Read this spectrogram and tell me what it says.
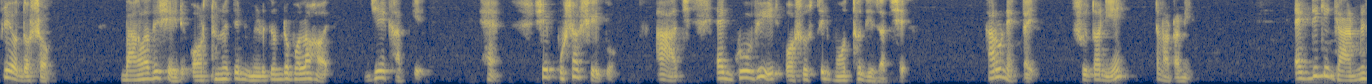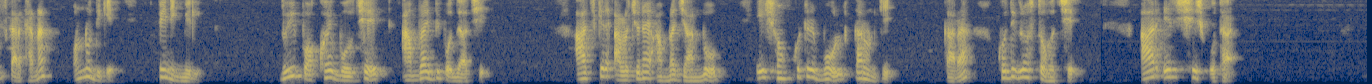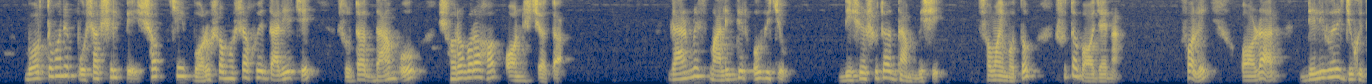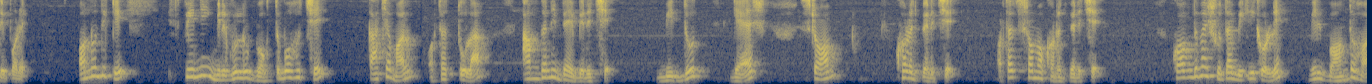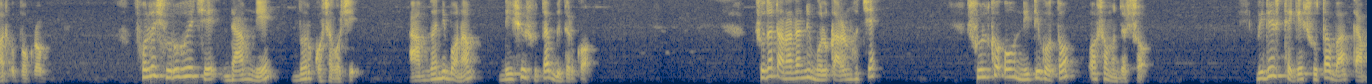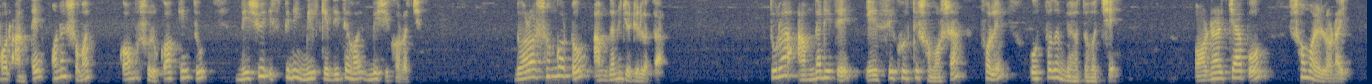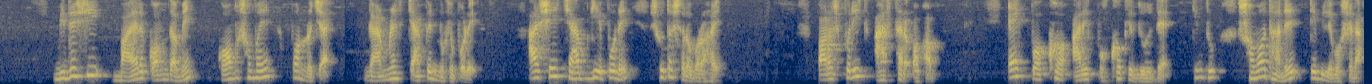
প্রিয় দর্শক, বাংলাদেশের অর্থনীতির মেরুদণ্ড বলা হয় যে খাতকে। হ্যাঁ সে পোশাক শিল্প আজ এক গভীর অস্বস্তির মধ্য দিয়ে যাচ্ছে। কারণ একটাই, সুতা নিয়ে টানাটানি। একদিকে গার্মেন্টস কারখানা, অন্যদিকে স্পিনিং মিল। দুই পক্ষই বলছে, আমরাই বিপদে আছি। আজকের আলোচনায় আমরা জানব, এই সংকটের মূল কারণ কি? কারা ক্ষতিগ্রস্ত হচ্ছে। আর এর শেষ কোথায়? বর্তমানে পোশাক শিল্পে সবচেয়ে বড় সমস্যা হয়ে দাঁড়িয়েছে সুতার দাম ও সরবরাহ অনিশ্চয়তা। গার্মেন্টস মালিকদের অভিযোগ দেশের সুতার দাম বেশি, সময় মতো সুতা পাওয়া যায় না। ফলে অর্ডার ডেলিভারি ঝুঁকিতে পড়ে। অন্যদিকে, স্পিনিং মিলগুলোর বক্তব্য হচ্ছে, কাঁচামাল অর্থাৎ তোলা, আমদানি ব্যয় বেড়েছে। বিদ্যুৎ, গ্যাস, শ্রম খরচ বেড়েছে, অর্থাৎ শ্রম খরচ বেড়েছে। কম দামে সুতা বিক্রি করলে মিল বন্ধ হওয়ার উপক্রম। ফলে শুরু হয়েছে দাম নিয়ে দর কষাকষি। আমদানি বনাম, দেশীয় সুতা বিতর্ক। সুতা টানাটানির মূল কারণ হচ্ছে শুল্ক ও নীতিগত অসামঞ্জস্য। বিদেশ থেকে সুতা বা কাপড় আনতে অনেক সময় কম শুল্ক, কিন্তু দেশীয় স্পিনিং মিলকে দিতে হয় বেশি খরচ। ডলার সংকট আমদানি জটিলতা। তুলা আমদানিতে এসি খুলতে সমস্যা, ফলে উৎপাদন ব্যাহত হচ্ছে। অর্ডার চাপ ও সময়ের লড়াই। বিদেশি বায়ের কম দামে কম সময়ে পণ্য চায় গার্মেন্টস চাপের মুখে পড়ে, আর সেই চাপ গিয়ে পড়ে সুতা সরবরাহ। হয় পারস্পরিক আস্থার অভাব। এক পক্ষ আরেক পক্ষকে দোষ দেয়, কিন্তু সমাধানের টেবিলে বসে না।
